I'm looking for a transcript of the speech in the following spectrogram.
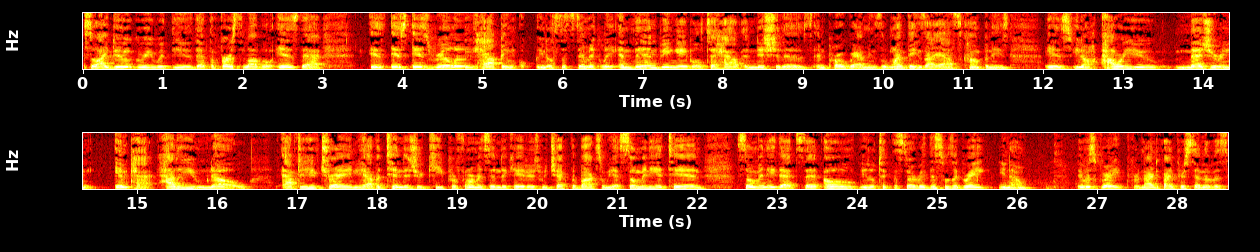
so I do agree with you that the first level is that is, is, is really happening, you know, systemically, and then being able to have initiatives and programming. The one things I ask companies is, you know, how are you measuring impact? How do you know after you've trained, you have attendance, your key performance indicators. We check the box, we had so many attend, so many that said, "Oh, you know, took the survey. This was a great, you know, it was great for 95% of us."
